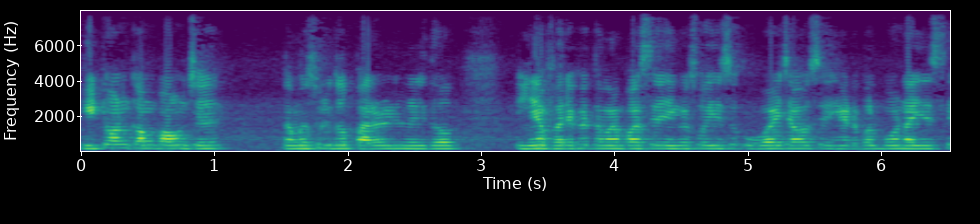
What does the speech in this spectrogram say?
કીટોન કમ્પાઉન્ડ છે, તમે શું લીધો? પાયરોડિન લીધો. અહીંયા ફરી વખત તમારી પાસે અહીંયા શું ઓવાઇચ આવશે, અહીંયા ડબલ બોન્ડ આવી જશે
